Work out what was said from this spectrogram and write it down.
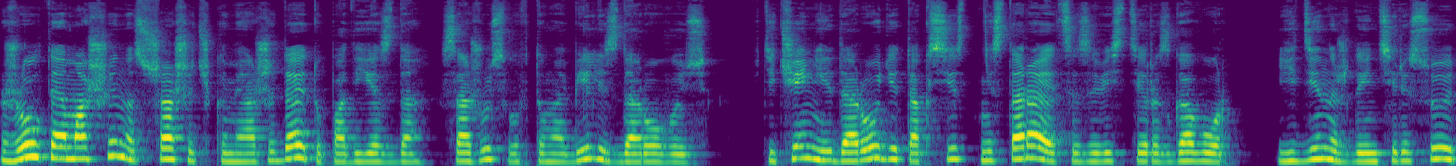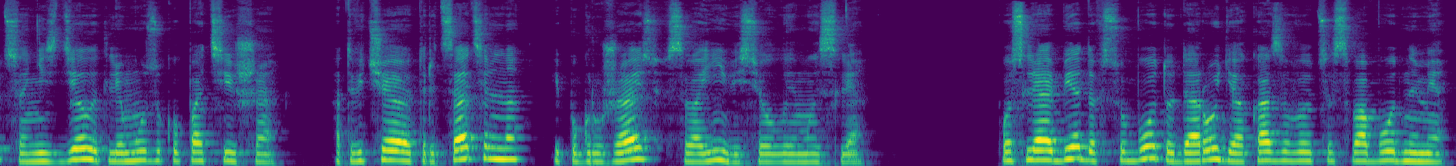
Желтая машина с шашечками ожидает у подъезда. Сажусь в автомобиль и здороваюсь. В течение дороги таксист не старается завести разговор. Единожды интересуется, не сделать ли музыку потише. Отвечаю отрицательно и погружаюсь в свои веселые мысли. После обеда в субботу дороги оказываются свободными,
